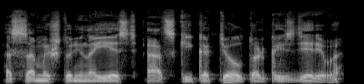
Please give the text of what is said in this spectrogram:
а самый что ни на есть адский котел только из дерева.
